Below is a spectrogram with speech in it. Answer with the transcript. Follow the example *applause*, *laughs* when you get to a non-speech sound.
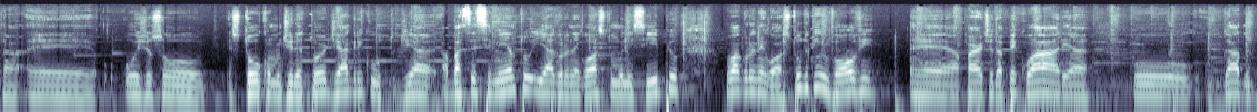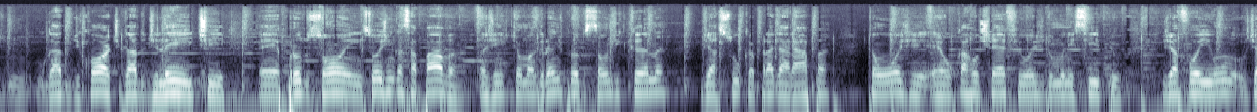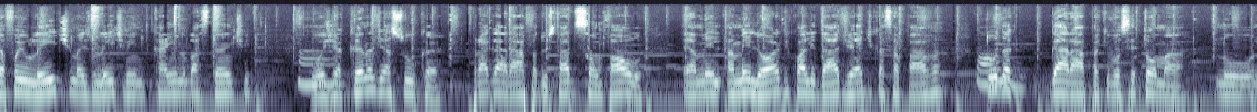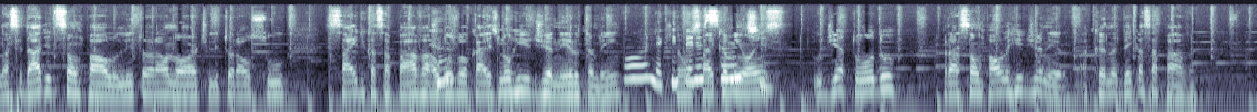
Tá, é, hoje eu sou, estou como diretor de agricultura, de abastecimento e agronegócio do município. O agronegócio, tudo que envolve é, a parte da pecuária, o gado, o gado de corte, gado de leite, é, produções. Hoje em Caçapava a gente tem uma grande produção de cana de açúcar para garapa. Então hoje é o carro-chefe hoje do município. Já foi um, já foi o leite, mas o leite vem caindo bastante. Ah. Hoje a cana de açúcar para garapa do estado de São Paulo é a, me a melhor de qualidade é de Caçapava. Toda garapa que você tomar no, na cidade de São Paulo, litoral norte, litoral sul, sai de Caçapava, alguns locais no Rio de Janeiro também. Olha, que então, interessante. sai caminhões o dia todo para São Paulo e Rio de Janeiro, a cana de Caçapava.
